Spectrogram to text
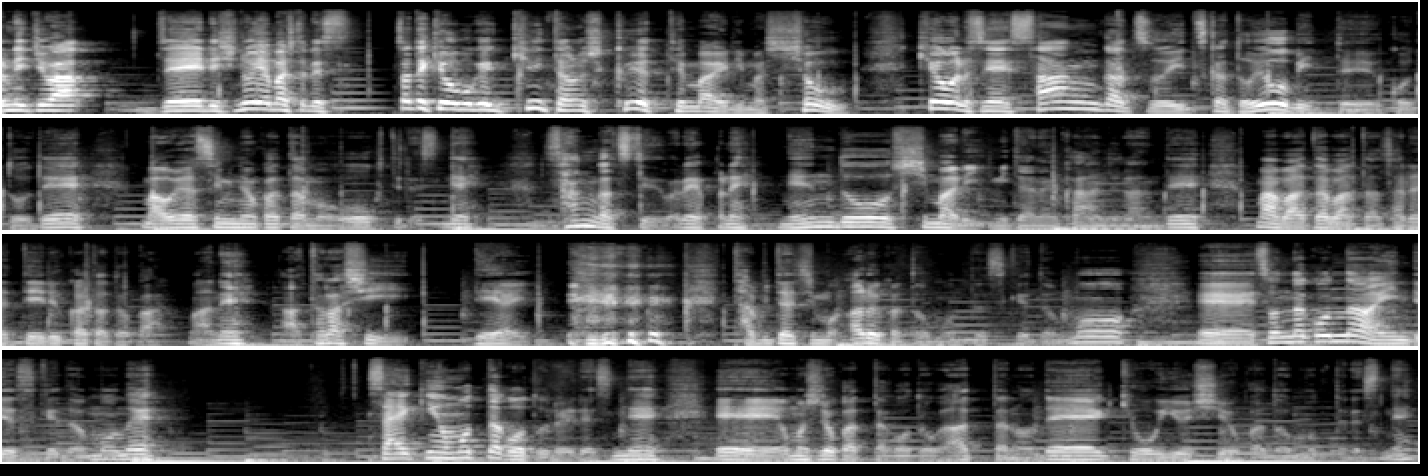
んにちは。税理士の山下です。さて今日も元気に楽しくやってまいりましょう。今日はですね、3月5日土曜日ということで、まあお休みの方も多くてですね、3月というのはね、やっぱね、年度締まりみたいな感じなんで、まあバタバタされている方とか、まあね、新しい出会い 旅立ちもあるかと思うんですけども、えーそんなこんなはいいんですけどもね最近思ったことでですね、えー面白かったことがあったので共有しようかと思ってですね。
